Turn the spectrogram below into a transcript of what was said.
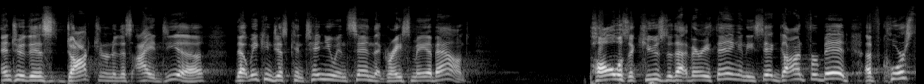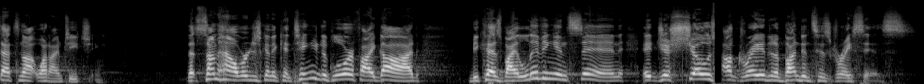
And to this doctrine or this idea that we can just continue in sin that grace may abound. Paul was accused of that very thing, and he said, God forbid. Of course, that's not what I'm teaching that somehow we're just going to continue to glorify God because by living in sin, it just shows how great an abundance His grace is.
